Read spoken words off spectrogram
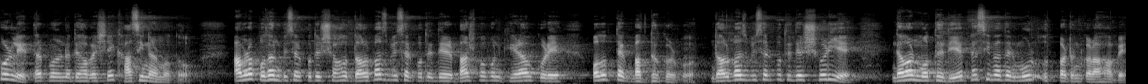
করলে তার পরিণতি হবে শেখ হাসিনার মতো। আমরা প্রধান বিচারপতির সহ দলবাজ বিচারপতিদের বাসভবন ঘেরাও করে পদত্যাগ বাধ্য করব। দলবাজ বিচারপতিদের সরিয়ে দেওয়ার মধ্যে দিয়ে ফ্যাসিবাদের মূল উৎপাটন করা হবে।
